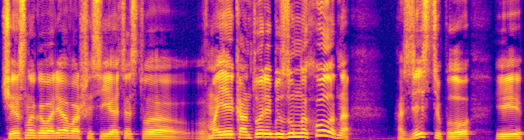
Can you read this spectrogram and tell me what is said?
«Честно говоря, ваше сиятельство, в моей конторе безумно холодно, а здесь тепло и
